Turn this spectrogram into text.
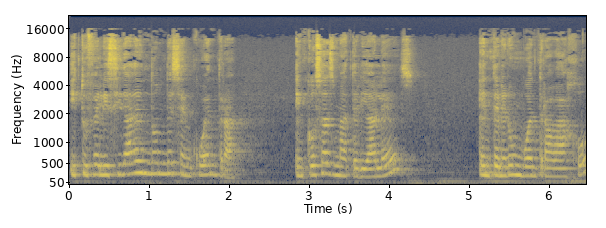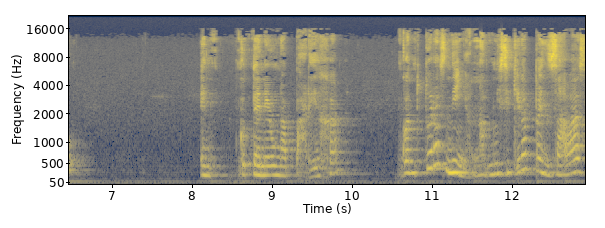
¿Y tu felicidad en dónde se encuentra? ¿En cosas materiales? ¿En tener un buen trabajo? ¿En tener una pareja? Cuando tú eras niño, ni siquiera pensabas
